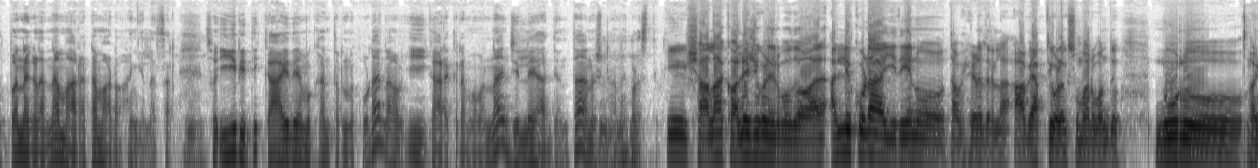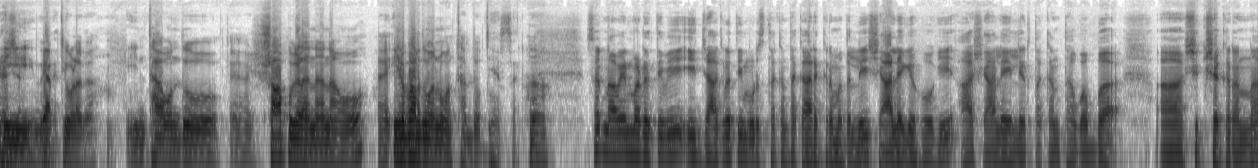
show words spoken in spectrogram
ಉತ್ಪನ್ನಗಳನ್ನ ಮಾರಾಟ ಮಾಡೋ ಹಂಗಿಲ್ಲ ಸರ್. ಸೊ ಈ ರೀತಿ ಕಾಯ್ದೆ ಮುಖಾಂತರನೂ ಕೂಡ ನಾವು ಈ ಕಾರ್ಯಕ್ರಮವನ್ನ ಜಿಲ್ಲೆಯಾದ್ಯಂತ ಅನುಷ್ಠಾನಗೊಳಿಸ್ತೀವಿ. ಈ ಶಾಲಾ ಕಾಲೇಜುಗಳು ಇರ್ಬೋದು ಅಲ್ಲಿ ಕೂಡ ಇದೇನು ತಾವು ಹೇಳಿದ್ರಲ್ಲ ಆ ವ್ಯಾಪ್ತಿ ಒಳಗೆ ಸುಮಾರು ಒಂದು ನೂರು ಅಡಿ ವ್ಯಾಪ್ತಿ ಒಳಗ ಇಂಥ ಒಂದು ಶಾಪ್ಗಳನ್ನು ನಾವು ಇಡಬಾರ್ದು ಅನ್ನುವಂಥದ್ದು. ಎಸ್ ಸರ್ ಸರ್ ನಾವೇನು ಮಾಡಿರ್ತೀವಿ ಈ ಜಾಗೃತಿ ಮೂಡಿಸ್ತಕ್ಕಂಥ ಕಾರ್ಯಕ್ರಮದಲ್ಲಿ ಶಾಲೆಗೆ ಹೋಗಿ ಆ ಶಾಲೆಯಲ್ಲಿರ್ತಕ್ಕಂಥ ಒಬ್ಬ ಶಿಕ್ಷಕರನ್ನು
